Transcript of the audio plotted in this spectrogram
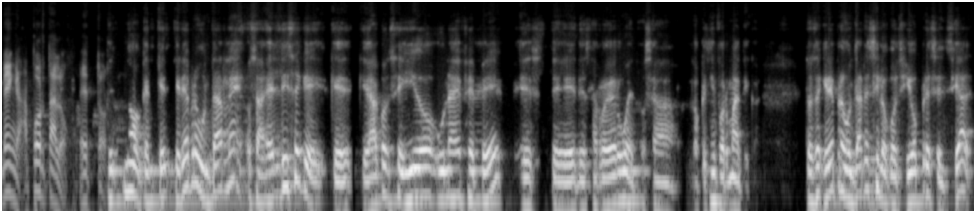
Venga, apórtalo, Héctor. No, que, que- quería preguntarle, o sea, él dice que, que- que ha conseguido una FP, este, desarrollador web, o sea, lo que es informática. Entonces quería preguntarle si lo consiguió presencial,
